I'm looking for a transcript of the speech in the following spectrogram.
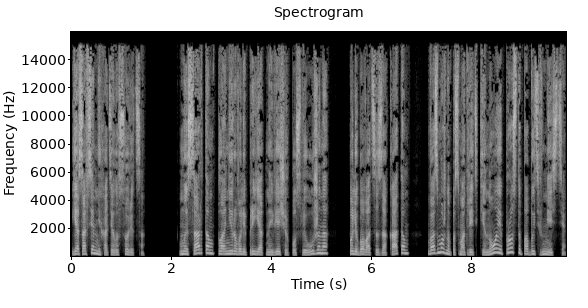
Я совсем не хотела ссориться. Мы с Артом планировали приятный вечер после ужина, полюбоваться закатом, возможно, посмотреть кино и просто побыть вместе.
